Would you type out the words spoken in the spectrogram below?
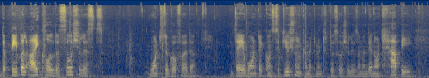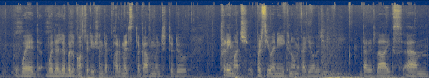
The people I call the socialists want to go further. They want a constitutional commitment to socialism, and they're not happy with with a liberal constitution that permits the government to do pretty much pursue any economic ideology that it likes. Um,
